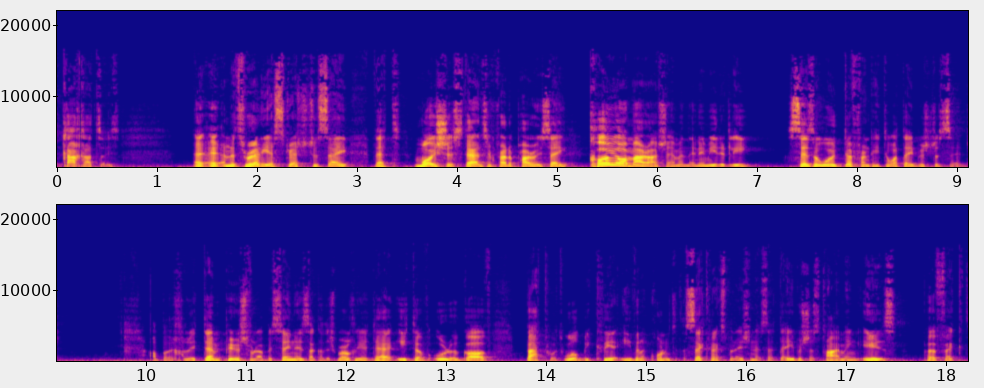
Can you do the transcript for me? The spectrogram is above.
Kachatzois. And it's really a stretch to say that Moshe stands in front of Paro saying, Omar Hashem, and then immediately says a word differently to what David just said. But what will be clear, even according to the second explanation, is that the Abish's timing is perfect.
